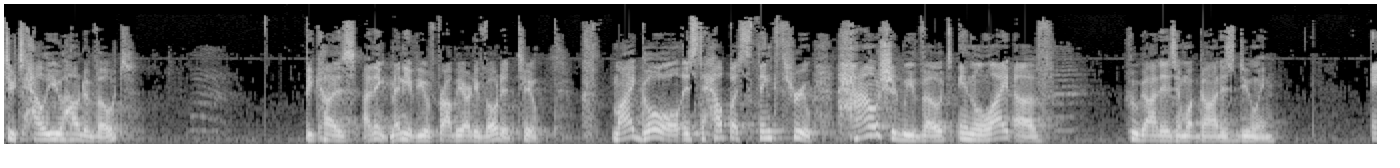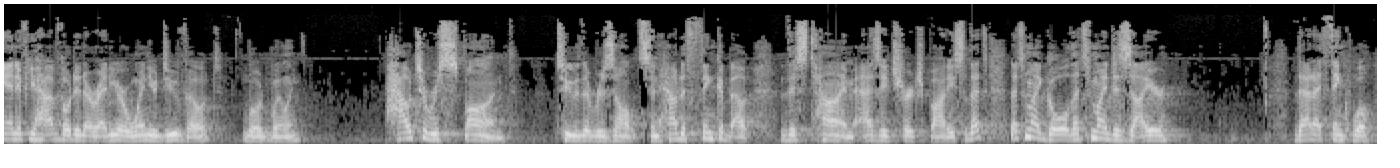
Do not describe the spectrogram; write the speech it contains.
to tell you how to vote, because I think many of you have probably already voted too. My goal is to help us think through how should we vote in light of who God is and what God is doing. And if you have voted already or when you do vote, Lord willing, how to respond to the results and how to think about this time as a church body. So that's that's my goal, that's my desire. That I think will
